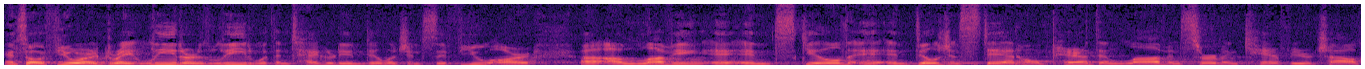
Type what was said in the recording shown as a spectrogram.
And so, if you are a great leader, lead with integrity and diligence. If you are a loving and skilled and diligent stay at home parent, then love and serve and care for your child.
